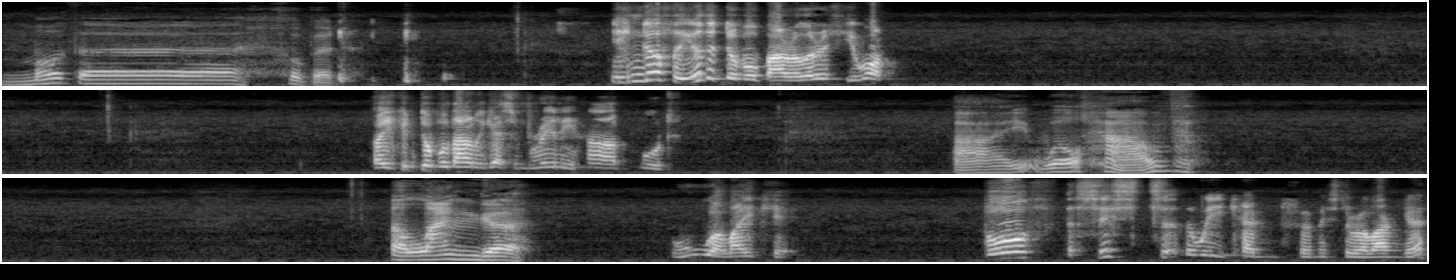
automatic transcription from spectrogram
Mother Hubbard. You can go for the other double barreler if you want. Or you can double down and get some really hard wood. I will have Elanga. Ooh, I like it. Both assists at the weekend for Mr. Elanga.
